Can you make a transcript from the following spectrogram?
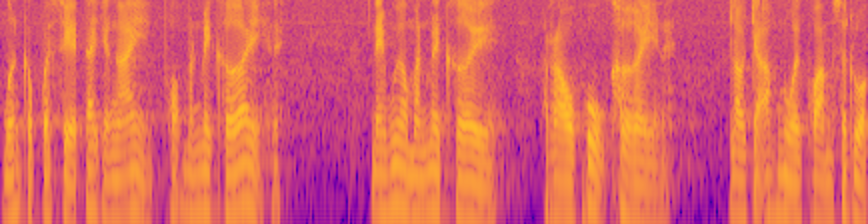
เหมือนกับเกษตรได้ยังไง เพราะมันไม่เคย ในเมื่อมันไม่เคย เราผู้เคย เราจะอำนวยความสะดวก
